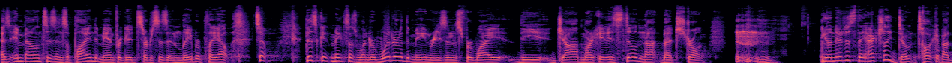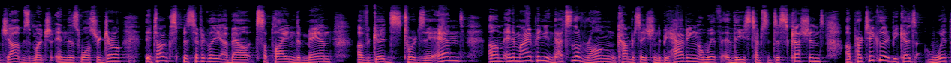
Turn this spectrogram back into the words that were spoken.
as imbalances in supply and demand for goods, services, and labor play out. So, this makes us wonder what are the main reasons for why the job market is still not that strong? You'll notice they actually don't talk about jobs much in this Wall Street Journal. They talk specifically about supply and demand of goods towards the end. Um, and in my opinion, that's the wrong conversation to be having with these types of discussions, uh, particularly because with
